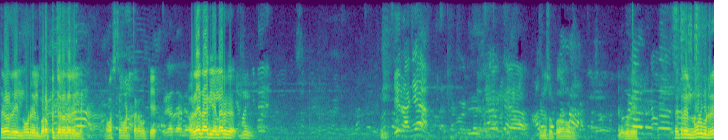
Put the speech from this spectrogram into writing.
ತಗೊಳ್ರಿ ಇಲ್ಲಿ ನೋಡ್ರಿ ಇಲ್ಲಿ ಗೊರಪ್ಪಜ್ಜರ್ ಅದಾರ ಇಲ್ಲಿ. ನಮಸ್ತೆ ಮಾಡ್ತಾರೆ ಓಕೆ. ಒಳ್ಳೇದಾಗ್ಲಿ ಎಲ್ಲರಿಗೂ. ಇನ್ನೂ ಸ್ವಲ್ಪ ಅದ ನೋಡ್ರಿ. ಎಣಗುರಿ ಸ್ನೇಹಿತರೆ, ಇಲ್ಲಿ ನೋಡ್ಬಿಡ್ರಿ,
